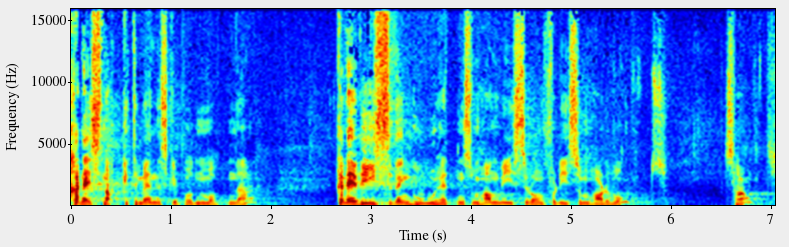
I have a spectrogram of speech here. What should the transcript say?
Kan jeg snakke til mennesker på den måten der? Kan jeg vise den godheten som han viser overfor de som har det vondt? Sant?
